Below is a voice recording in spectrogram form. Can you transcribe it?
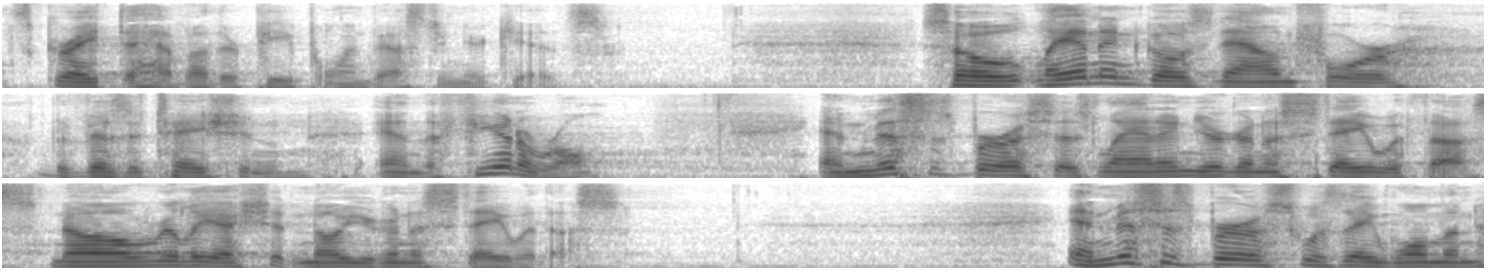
It's great to have other people invest in your kids. So Landon goes down for the visitation and the funeral, and Mrs. Burris says, Landon, you're going to stay with us. No, really, I shouldn't know you're going to stay with us. And Mrs. Burris was a woman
